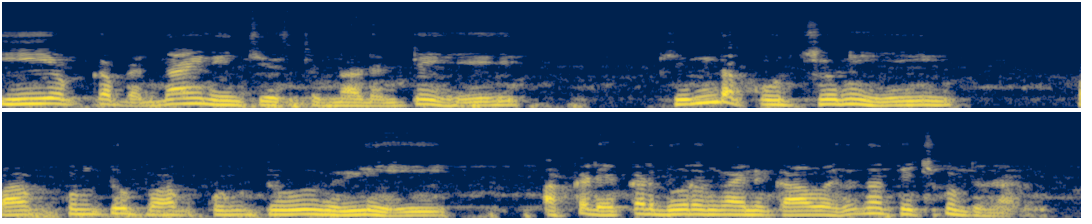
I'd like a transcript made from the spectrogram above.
ఈ యొక్క పెద్ద ఆయన ఏం చేస్తున్నాడంటే కింద కూర్చొని పాక్కుంటూ పాక్కుంటూ వెళ్ళి అక్కడ ఎక్కడ దూరంగా ఆయన కావాల్సిందో తెచ్చుకుంటున్నాడు.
